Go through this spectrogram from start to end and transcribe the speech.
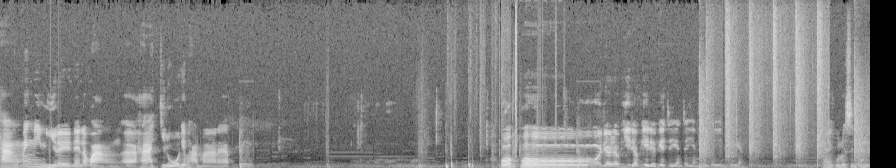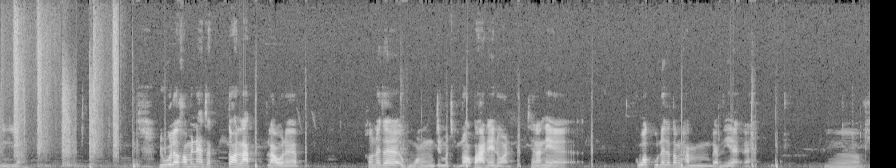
ทางแม่งไม่มีเลยในระหว่างเอ่อห้ากิโลที่ผ่านมานะครับ โอ้โหเดี๋ยวเดี๋ยวพี่เดี๋ยวพี่เดี๋ยวพี่ใจเย็นใจเย็นพี่ใจเย็นใจเย็นใช่กูรู้สึกว่ามันอีกอย่างดูแล้วเขาไม่น่าจะต้อนรับเรานะครับเขาน่าจะหวงจนมาถึงนอกบ้านแน่นอน ฉะนั้นเนี่ย กูว่ากูน่าจะต้องทำแบบนี้แหละนะโอเค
